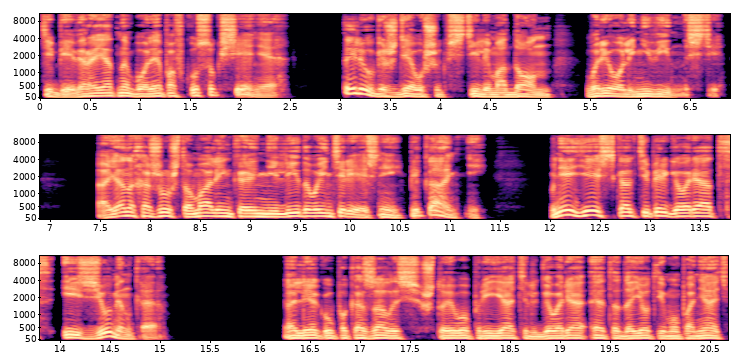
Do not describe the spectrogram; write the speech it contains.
Тебе, вероятно, более по вкусу Ксения. Ты любишь девушек в стиле Мадон, в ореоле невинности. А я нахожу, что маленькая Нелидова интересней, пикантней. В ней есть, как теперь говорят, изюминка. Олегу показалось, что его приятель, говоря это, дает ему понять,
